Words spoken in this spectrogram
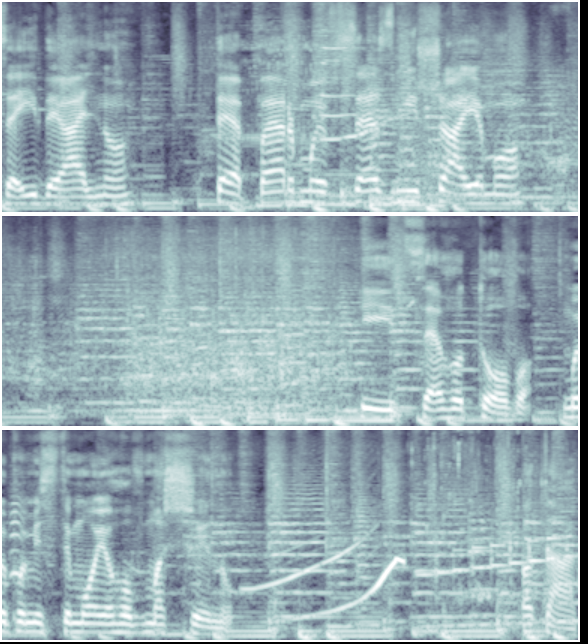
це ідеально. Тепер ми все змішаємо. І це готово. Ми помістимо його в машину. Отак.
